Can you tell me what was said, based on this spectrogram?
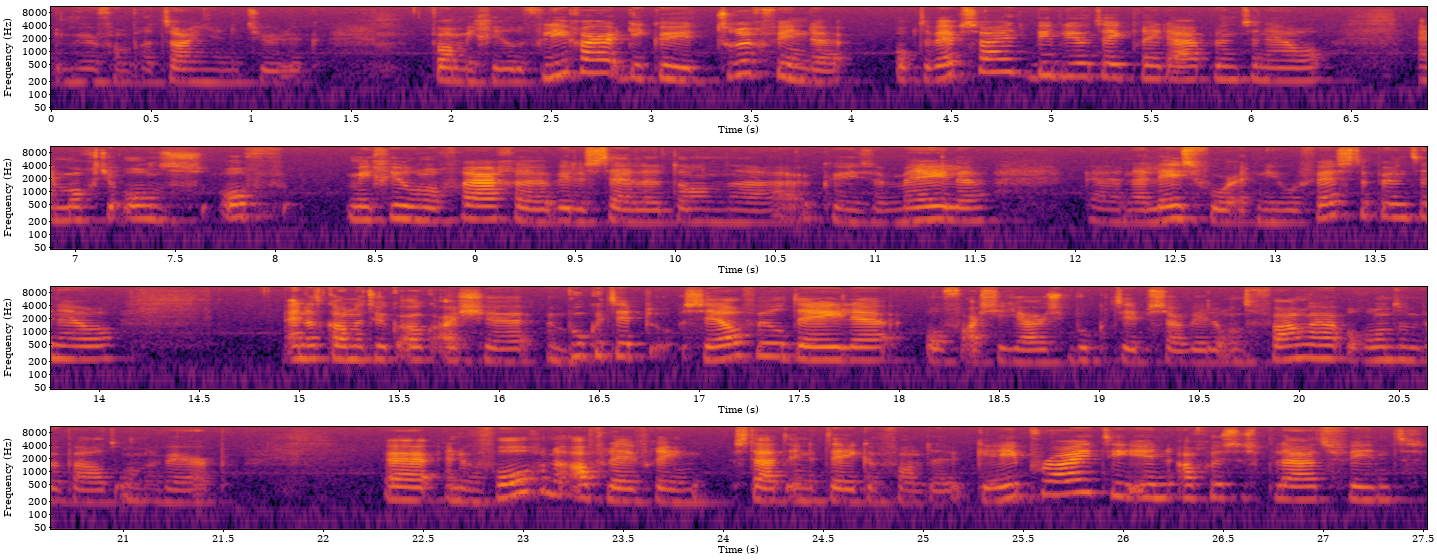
De Muur van Bretagne natuurlijk, van Michiel de Vlieger. Die kun je terugvinden op de website bibliotheekbreda.nl. En mocht je ons of Michiel nog vragen willen stellen, dan uh, kun je ze mailen uh, naar leesvoor.nieuwevesten.nl. En dat kan natuurlijk ook als je een boekentip zelf wilt delen of als je juist boekentips zou willen ontvangen rond een bepaald onderwerp. Uh, en de volgende aflevering staat in het teken van de Gay Pride die in augustus plaatsvindt.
